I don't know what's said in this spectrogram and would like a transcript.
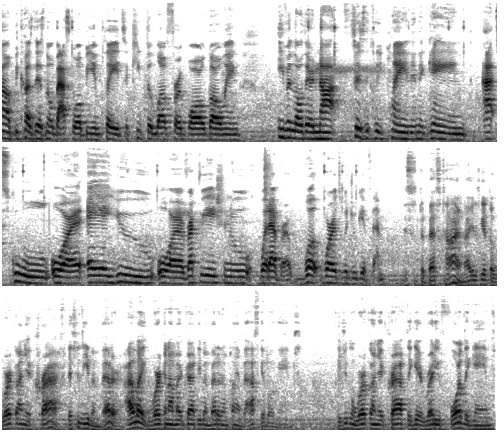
Uh, because there's no basketball being played to keep the love for a ball going, even though they're not physically playing in a game at school or AAU or recreational, whatever. What words would you give them? This is the best time. Now you just get to work on your craft. This is even better. I like working on my craft even better than playing basketball games. Because you can work on your craft to get ready for the games,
